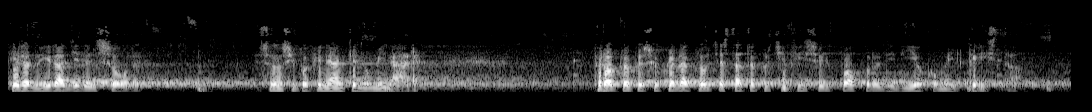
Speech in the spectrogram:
erano i raggi del sole, adesso non si può più neanche nominare, però proprio su quella croce è stato crocifisso il popolo di Dio come il Cristo.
